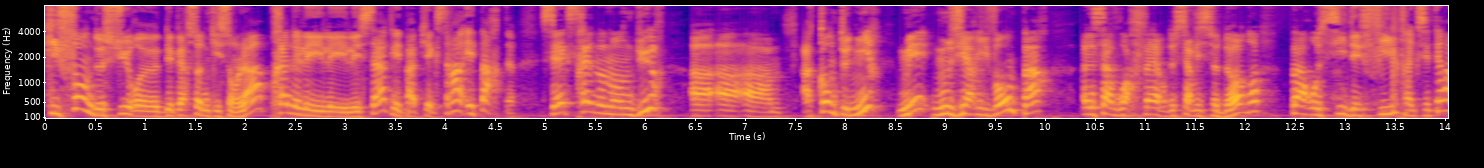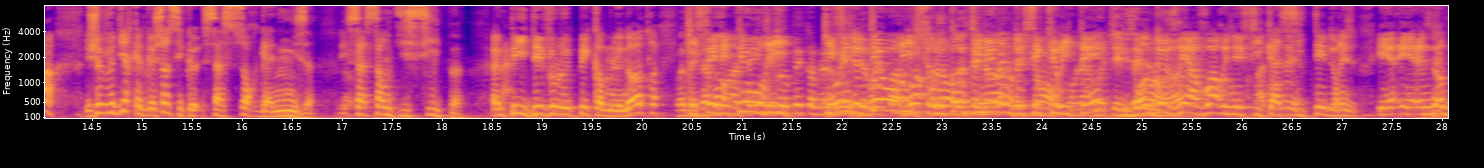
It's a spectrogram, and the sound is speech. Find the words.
qui fondent sur euh, des personnes qui sont là, prennent les, les- les sacs, les papiers, etc., et partent. C'est extrêmement dur à, à- à- à contenir, mais nous y arrivons par un savoir-faire de service d'ordre, par aussi des filtres, etc. Je veux dire quelque chose, c'est que ça s'organise, ça s'anticipe. Un pays développé comme le nôtre, Ouais, qui fait des théories, développé comme le qui fait de théories sur le de continuum de. On sécurité, on devrait hein. avoir une efficacité de rés- et, et un-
